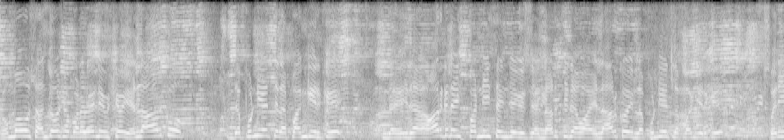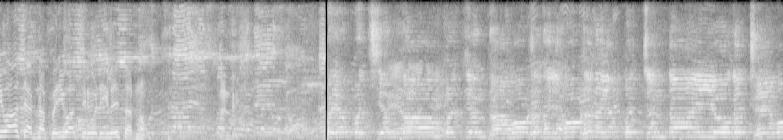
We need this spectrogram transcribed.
ரொம்பவும் சந்தோஷப்பட வேண்டிய விஷயம். எல்லாருக்கும் இந்த புண்ணியத்தில் பங்கு இருக்குது இந்த இதை ஆர்கனைஸ் பண்ணி செஞ்ச நடத்தினவா எல்லாருக்கும் இல்லை புண்ணியத்தில் பங்கு இருக்குது பெரியவா சரணம் பெரியவா திருவடிகளே சரணம். நன்றி. பச்சந்தாம் பச்சந்தாமோஷதயோ योगक्षेमो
